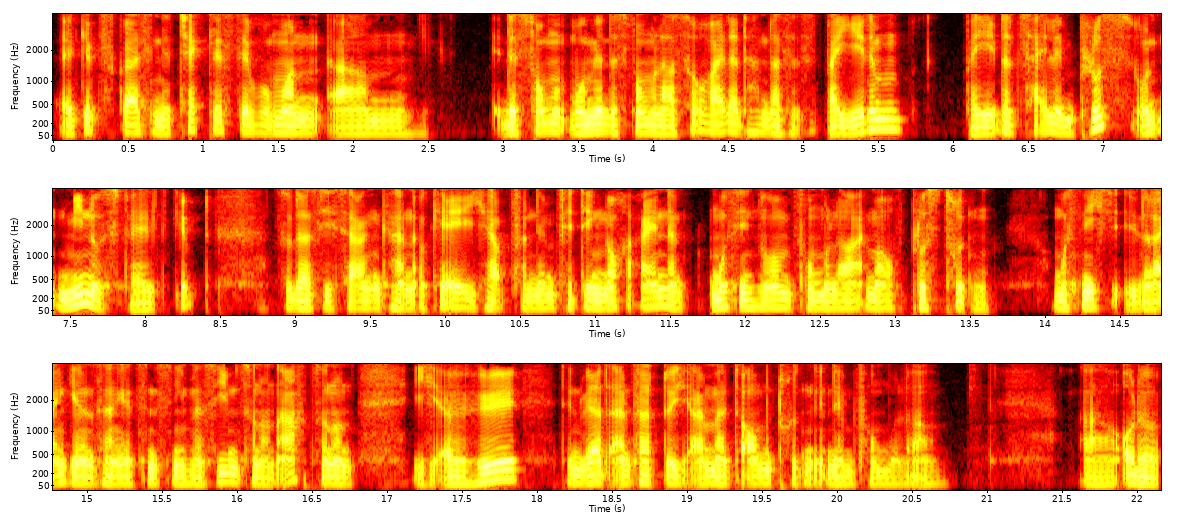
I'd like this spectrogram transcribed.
äh, gibt es quasi eine Checkliste, wo man ähm, das Formular, wo wir das Formular so erweitert haben, dass es bei jedem bei jeder Zeile ein Plus- und ein Minusfeld gibt, so dass ich sagen kann, okay, ich habe von dem Fitting noch ein, dann muss ich nur im Formular einmal auf Plus drücken muss nicht reingehen und sagen, jetzt sind es nicht mehr sieben, sondern acht, sondern ich erhöhe den Wert einfach durch einmal Daumen drücken in dem Formular. Äh, oder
